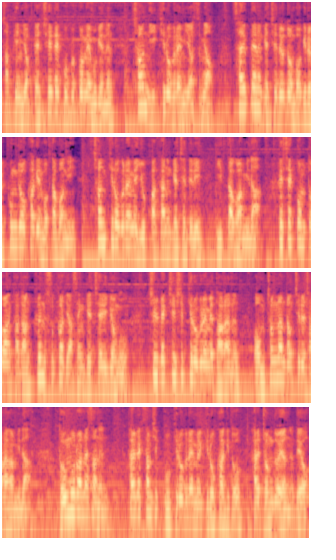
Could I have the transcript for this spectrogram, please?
잡힌 역대 최대 북극곰의 무게는 1002kg이었으며 사육되는 개체들도 먹이를 풍족하게 먹다 보니 1000kg에 육박하는 개체들이 있다고 합니다. 회색곰 또한 가장 큰 수컷 야생 개체의 경우 770kg에 달하는 엄청난 덩치를 자랑합니다. 동물원에서는 839kg을 기록하기도 할 정도였는데요.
